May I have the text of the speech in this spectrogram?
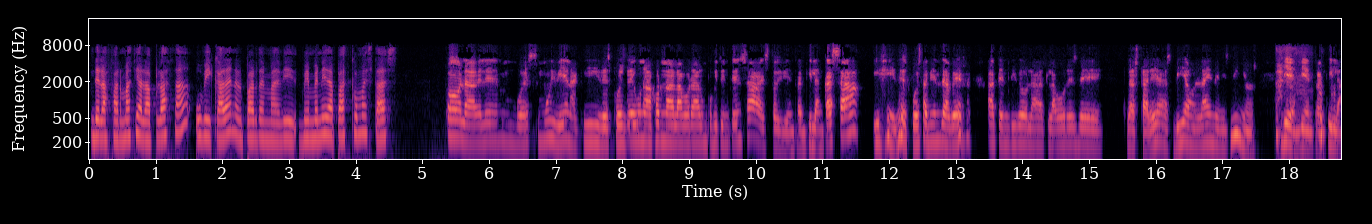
de la farmacia La Plaza, ubicada en el Par de Madrid. Bienvenida, Paz, ¿cómo estás? Hola, Belén. Pues muy bien, aquí después de una jornada laboral un poquito intensa, estoy bien, tranquila en casa y después también de haber atendido las labores de las tareas vía online de mis niños. Bien, bien, tranquila,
